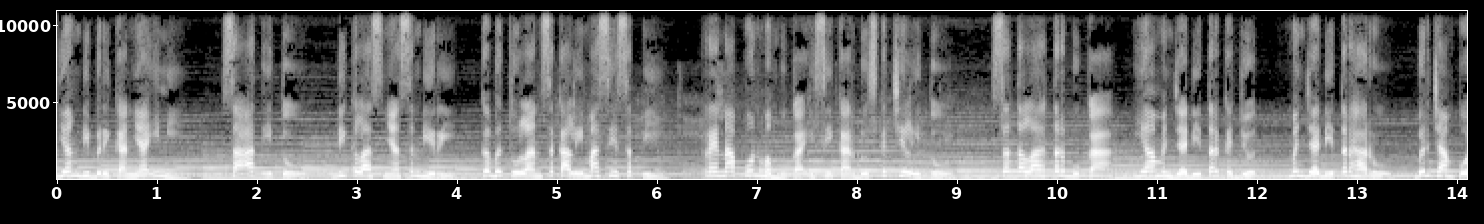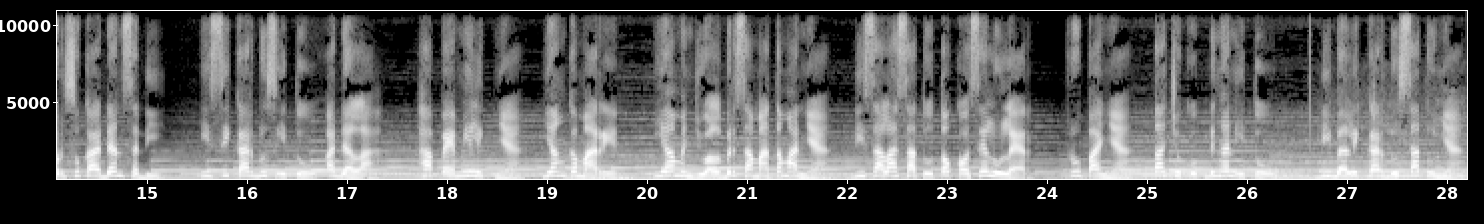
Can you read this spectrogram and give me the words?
yang diberikannya ini. Saat itu, di kelasnya sendiri, kebetulan sekali masih sepi. Rena pun membuka isi kardus kecil itu. Setelah terbuka, ia menjadi terkejut, menjadi terharu, bercampur suka dan sedih. Isi kardus itu adalah HP miliknya, yang kemarin ia menjual bersama temannya di salah satu toko seluler. Rupanya, tak cukup dengan itu. Di balik kardus satunya,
